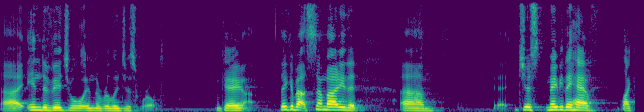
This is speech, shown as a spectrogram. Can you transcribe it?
uh, individual in the religious world. Okay, think about somebody that um, just maybe they have like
